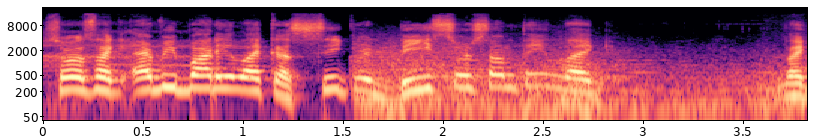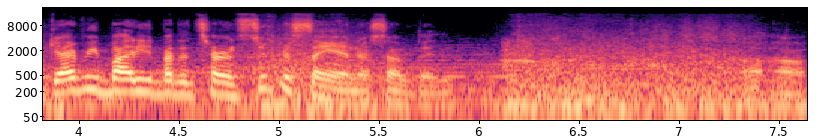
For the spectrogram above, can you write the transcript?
so it's like everybody like a secret beast or something? Like, like everybody's about to turn Super Saiyan or something. Uh-oh.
